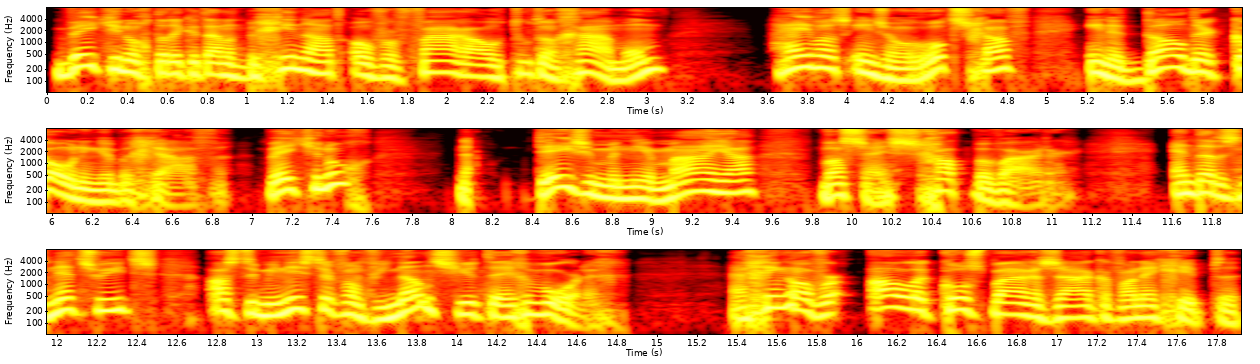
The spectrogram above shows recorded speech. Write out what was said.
Weet je nog dat ik het aan het begin had over farao Tutankhamon? Hij was in zo'n rotsgraf in het dal der koningen begraven. Weet je nog? Nou, deze meneer Maya was zijn schatbewaarder. En dat is net zoiets als de minister van Financiën tegenwoordig. Hij ging over alle kostbare zaken van Egypte,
